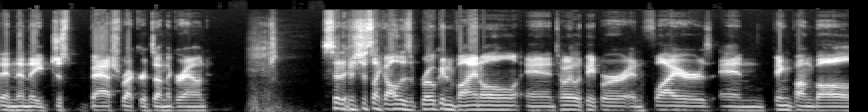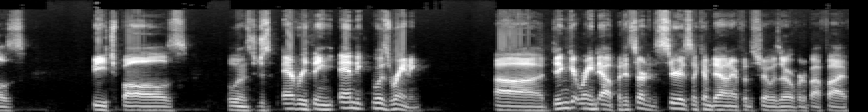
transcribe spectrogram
and then they just bash records on the ground. So there's just like all this broken vinyl and toilet paper and flyers and ping pong balls, beach balls, balloons, just everything. And it was raining. Uh, didn't get rained out, but it started to seriously come down after the show was over at about five.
